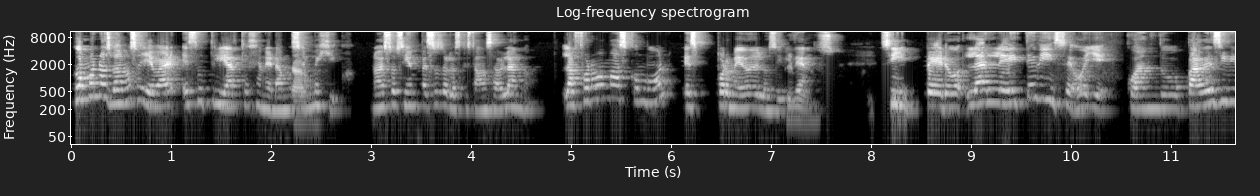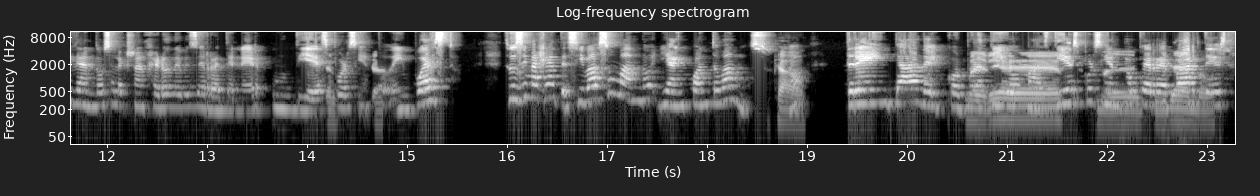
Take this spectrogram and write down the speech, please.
¿cómo nos vamos a llevar esa utilidad que generamos en México? ¿No? Esos 100 pesos de los que estamos hablando. La forma más común es por medio de los dividendos. Sí, pero la ley te dice, oye, cuando pagues dividendos al extranjero debes de retener un 10% de impuesto. Entonces, imagínate, si vas sumando, ¿ya en cuánto vamos? Claro. 30 del corporativo más 10% que repartes,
